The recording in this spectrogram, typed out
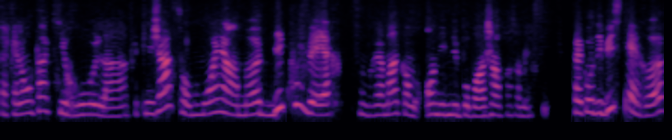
Ça fait longtemps qu'ils roulent, hein. Fait que les gens sont moins en mode découverte, vraiment comme on est venu pour voir Jean-François Mercier. Fait qu'au début, c'était rough,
